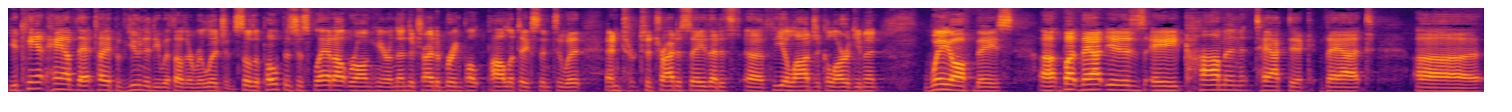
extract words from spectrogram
You can't have that type of unity with other religions. So the Pope is just flat out wrong here, and then to try to bring po- politics into it and to, to try to say that it's a theological argument, way off base. Uh, but that is a common tactic that uh,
